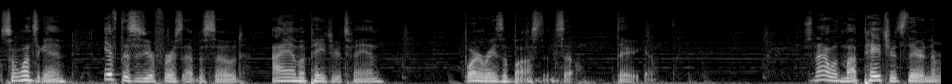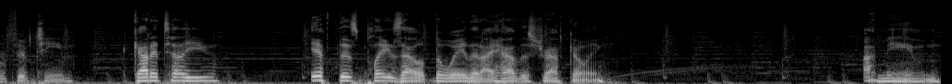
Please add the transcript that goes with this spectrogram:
So once again, if this is your first episode, I am a Patriots fan. Born and raised in Boston, so there you go. So now with my Patriots there at number 15, gotta tell you, if this plays out the way that I have this draft going, I mean,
